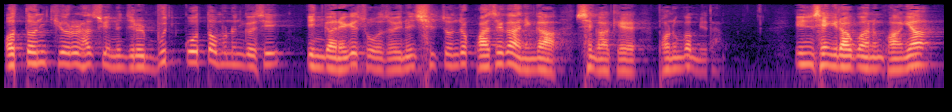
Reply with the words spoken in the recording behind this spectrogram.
어떤 기여를 할 수 있는지를 묻고 떠무는 것이 인간에게 주어져 있는 실존적 과제가 아닌가 생각해 보는 겁니다. 인생이라고 하는 광야,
